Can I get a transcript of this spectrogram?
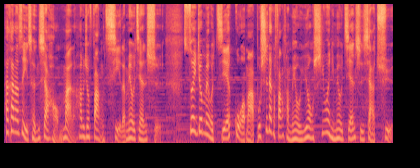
他看到自己成效好慢了，他们就放弃了，没有坚持，所以就没有结果嘛。不是那个方法没有用，是因为你没有坚持下去，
